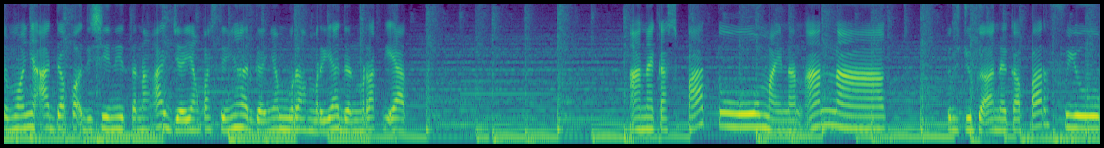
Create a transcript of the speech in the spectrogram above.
Semuanya ada kok di sini, tenang aja yang pastinya harganya murah meriah dan merakyat. Aneka sepatu, mainan anak, terus juga aneka parfum,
